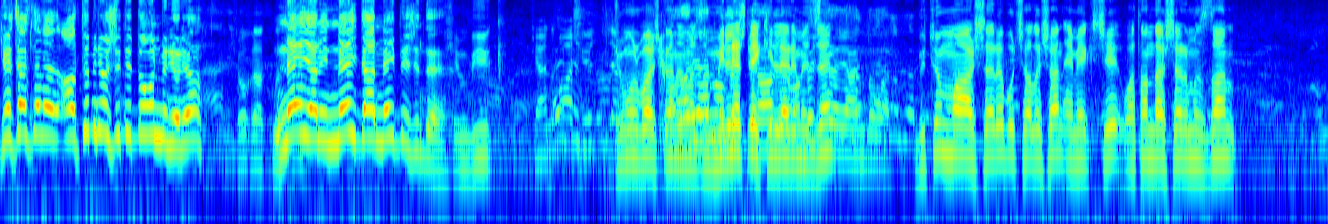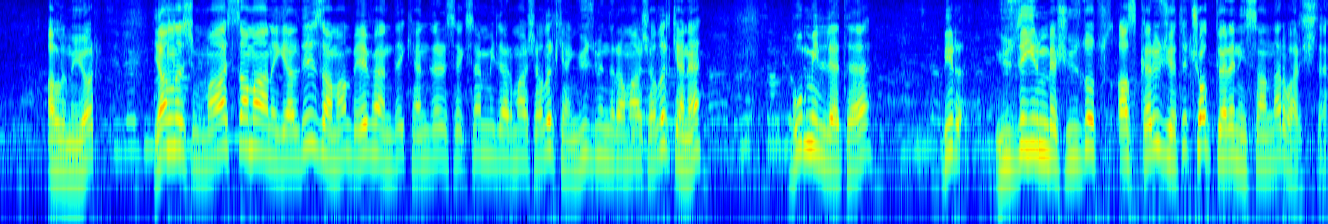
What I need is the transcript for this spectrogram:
Geçen sene 6 milyon şimdi 9 milyon ya. Çok haklısın. Ne yani ne daha ne peşinde? Şimdi büyük Kendi maaşı 100 milyar. Dolar Cumhurbaşkanımızın, yani 15 lira abi, 15 milletvekillerimizin bütün maaşları bu çalışan emekçi vatandaşlarımızdan alınıyor. Yalnız maaş zamanı geldiği zaman beyefendi kendileri 80 milyar maaş alırken 100 bin lira maaş alırken bu millete bir yüzde 25 yüzde 30 asgari ücreti çok gören insanlar var işte.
